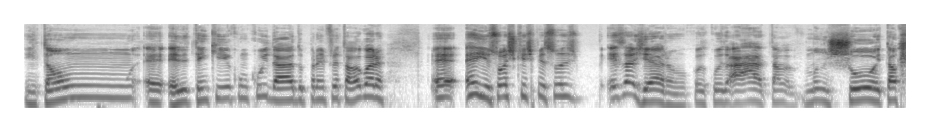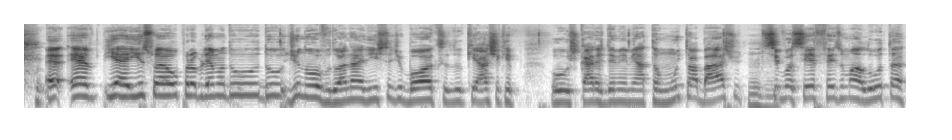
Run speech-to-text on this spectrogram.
Então, é, ele tem que ir com cuidado para enfrentá-lo. Agora, é, é isso. Eu acho que as pessoas exageram. co- Coisa, ah, tá, manchou e tal. É, é- e é isso é o problema do, do, de novo, do analista de boxe, do que acha que os caras do MMA estão muito abaixo. Se você fez uma luta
